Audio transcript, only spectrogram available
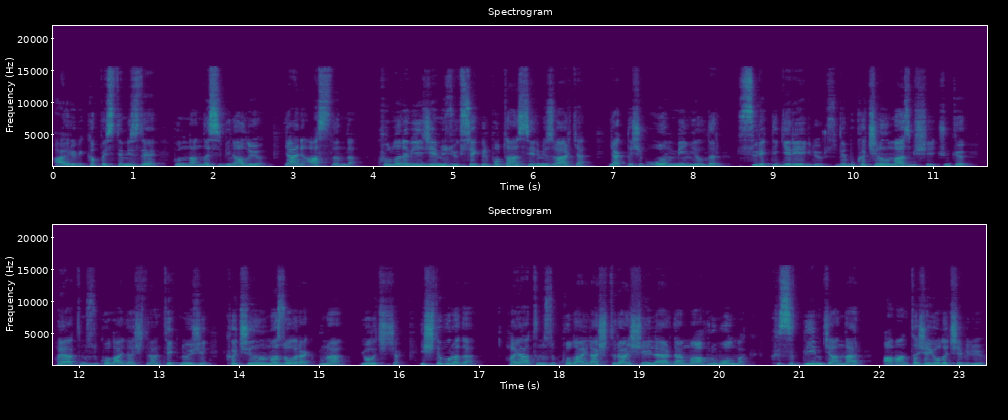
Aerobik kapasitemiz de bundan nasibini alıyor. Yani aslında kullanabileceğimiz yüksek bir potansiyelimiz varken yaklaşık 10 bin yıldır sürekli geriye gidiyoruz. Ve bu kaçınılmaz bir şey. Çünkü hayatımızı kolaylaştıran teknoloji kaçınılmaz olarak buna yol açacak. İşte burada hayatımızı kolaylaştıran şeylerden mahrum olmak, kısıtlı imkanlar avantaja yol açabiliyor.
